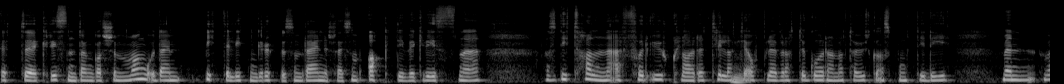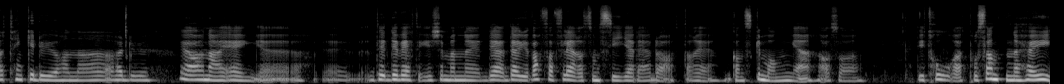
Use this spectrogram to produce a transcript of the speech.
et uh, kristent engasjement, og det er en bitte liten gruppe som regner seg som aktive kristne. Altså De tallene er for uklare til at jeg mm. opplever at det går an å ta utgangspunkt i de. Men hva tenker du, Johanna? Har du Ja, nei, jeg eh, det, det, vet jeg ikke, men eh, det, det, er jo i hvert fall flere som sier det, da. At det er ganske mange. Altså, de tror at prosenten er høy.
